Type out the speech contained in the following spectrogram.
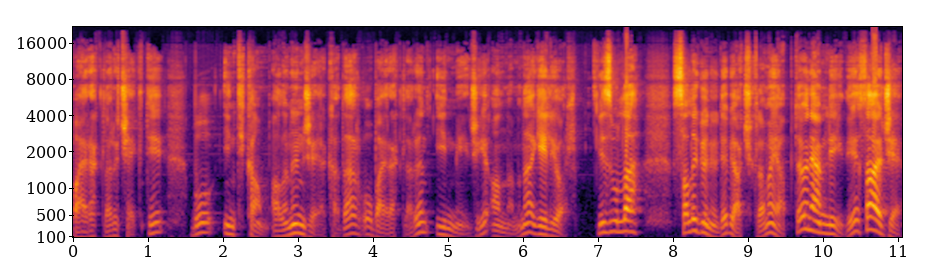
bayrakları çekti. Bu intikam alınıncaya kadar o bayrakların inmeyeceği anlamına geliyor. Hizbullah salı günü de bir açıklama yaptı. Önemliydi. Sadece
